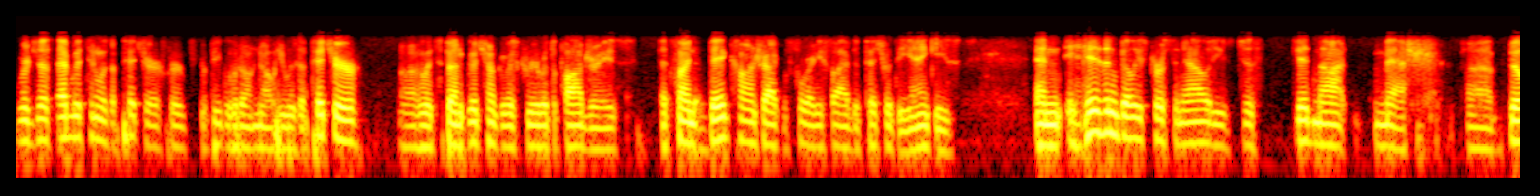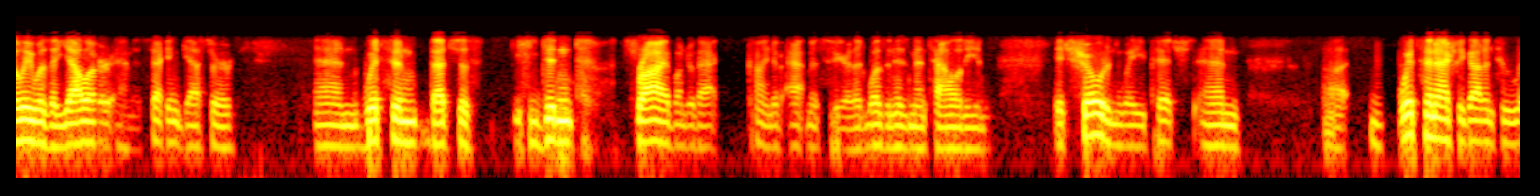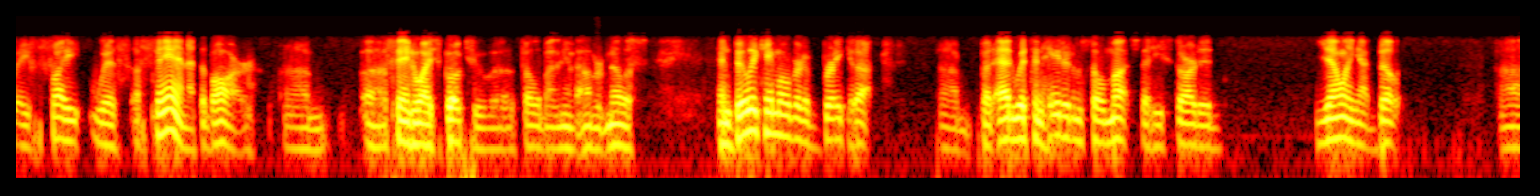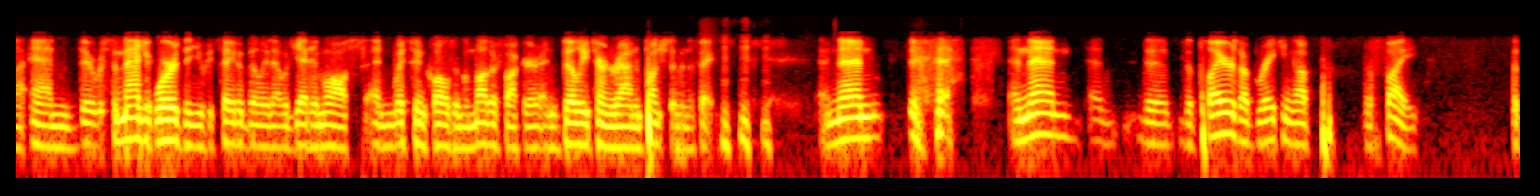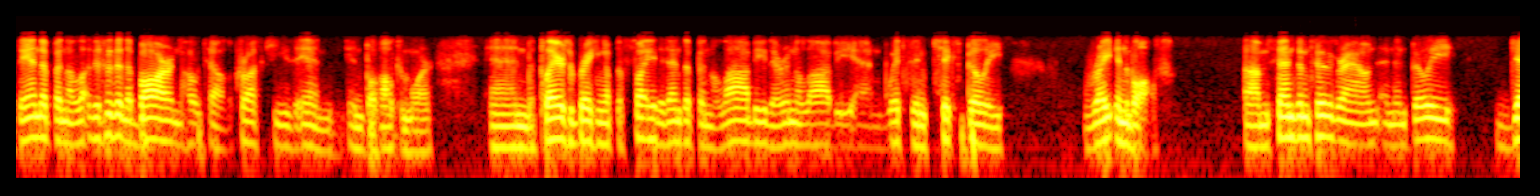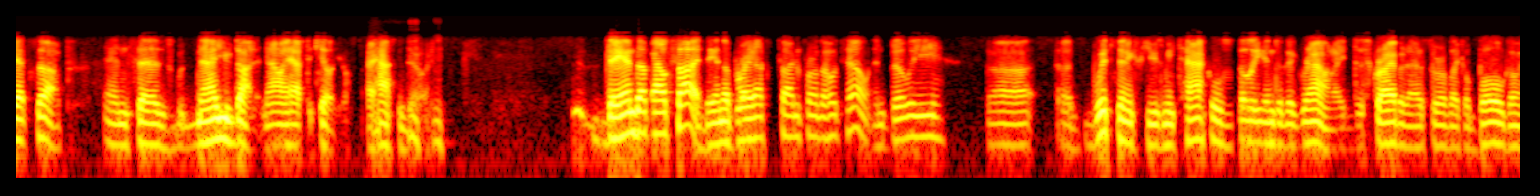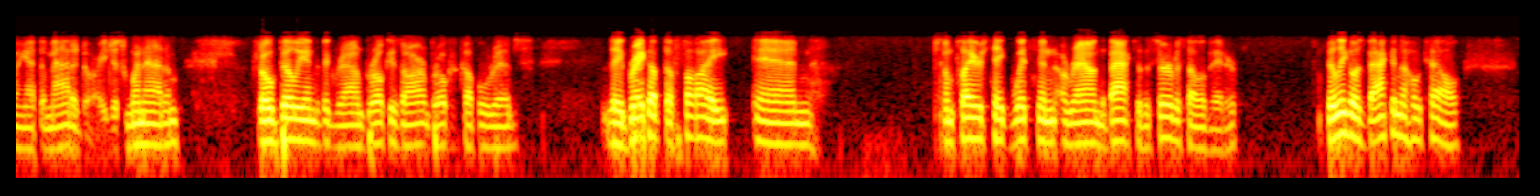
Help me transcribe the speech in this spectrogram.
were just Ed Whitson was a pitcher for for people who don't know. He was a pitcher uh, who had spent a good chunk of his career with the Padres. Had signed a big contract with 485 to pitch with the Yankees, and his and Billy's personalities just did not mesh. Uh, Billy was a yeller and a second guesser, and Whitson that's just he didn't thrive under that kind of atmosphere. That wasn't his mentality, and it showed in the way he pitched. And uh, Whitson actually got into a fight with a fan at the bar, um, a fan who I spoke to, a fellow by the name of Albert Millis. And Billy came over to break it up. Uh, but Ed Whitson hated him so much that he started yelling at Billy. Uh, and there were some magic words that you could say to Billy that would get him off. And Whitson calls him a motherfucker, and Billy turned around and punched him in the face. and then, and then uh, the the players are breaking up the fight, but they end up in the this was in the bar in the hotel, the Cross Keys Inn in Baltimore, and the players are breaking up the fight. It ends up in the lobby. They're in the lobby, and Whitson kicks Billy right in the balls, um, sends him to the ground, and then Billy gets up and says, "Now you've done it. Now I have to kill you. I have to do it." they end up outside. They end up right outside in front of the hotel, and Billy uh, uh, Whitson, excuse me, tackles Billy into the ground. I describe it as sort of like a bull going at the matador. He just went at him, drove Billy into the ground, broke his arm, broke a couple ribs. They break up the fight, and some players take Whitson around the back to the service elevator. Billy goes back in the hotel,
